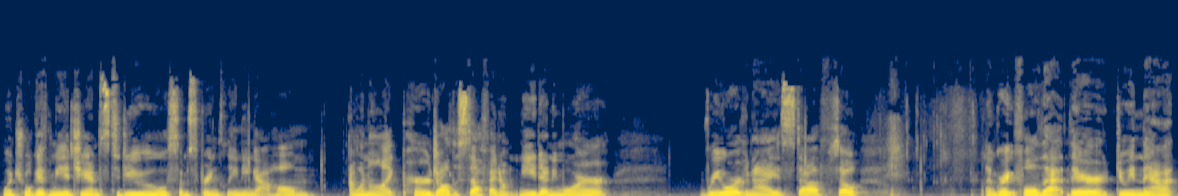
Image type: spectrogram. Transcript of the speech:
which will give me a chance to do some spring cleaning at home. I want to like purge all the stuff I don't need anymore reorganize stuff. So I'm grateful that they're doing that.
